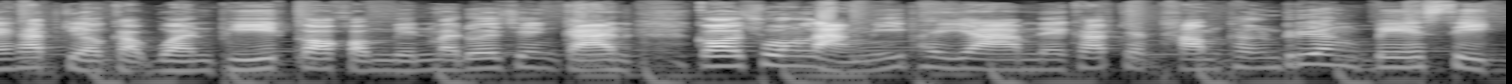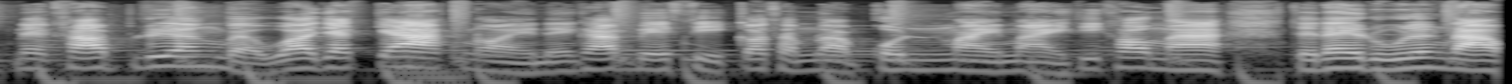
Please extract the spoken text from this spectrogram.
นะครับเกี่ยวกับวันพี e ก็คอมเมนต์มาด้วยเช่นกัน ก็ช่วงหลังนี้พยายามนะครับจะทำทั้งเรื่องเบสิกนะครับเรื่องแบบว่ายากๆหน่อยนะครับเบสิกก็สำหรับคนใหม่ ๆ ที่เข้ามาจะได้รู้เรื่องราว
